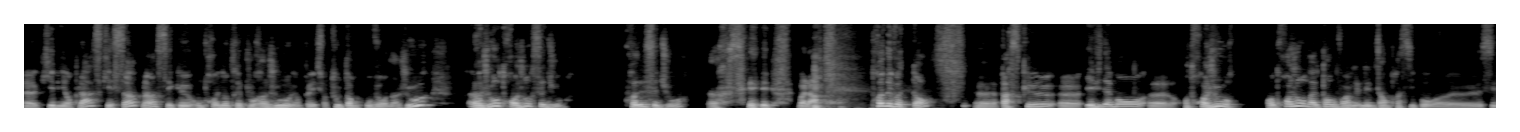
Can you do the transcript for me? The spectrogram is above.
euh, qui est mis en place, qui est simple, hein, c'est qu'on prend une entrée pour un jour et on peut aller sur tout le temps qu'on veut en un jour, un jour, trois jours, sept jours. Prenez le sept jours. Hein, voilà. Prenez votre temps, euh, parce que, évidemment, en trois jours, en trois jours, on a le temps de voir les, temples principaux. Euh, c'est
